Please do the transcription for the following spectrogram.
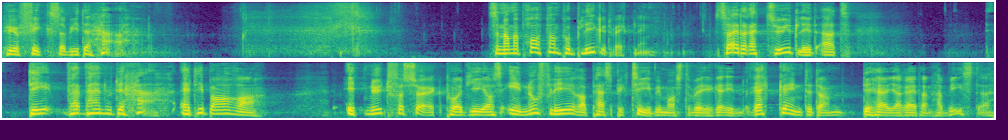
Hur fixar vi det här? Så när man pratar om publikutveckling så är det rätt tydligt att det, vad är nu det här? Är det bara ett nytt försök på att ge oss ännu fler perspektiv vi måste väga in. Räcker inte de, det här jag redan har visat?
